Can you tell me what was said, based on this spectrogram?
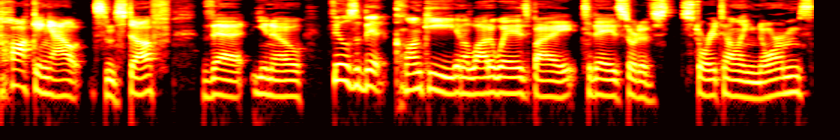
talking out some stuff that you know feels a bit clunky in a lot of ways by today's sort of storytelling norms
